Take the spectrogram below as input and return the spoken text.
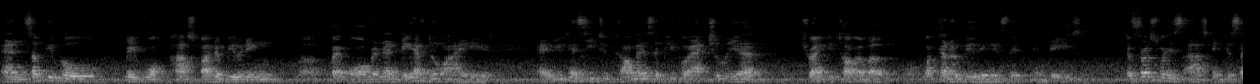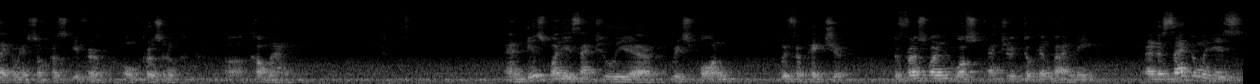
And some people may walk past by the building uh, quite often and they have no idea. And you can see two comments that people actually are trying to talk about what kind of building is it in these. The first one is asking, the is of give her own personal uh, comment. And this one is actually a response with a picture. The first one was actually taken by me. And the second one is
